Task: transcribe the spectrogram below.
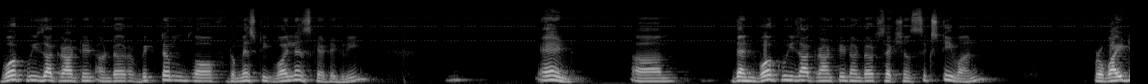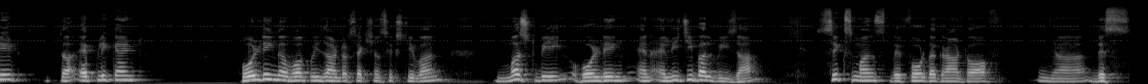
work visa granted under victims of domestic violence category and um, then work visa granted under section 61 provided the applicant holding a work visa under section 61 must be holding an eligible visa 6 months before the grant of uh, this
